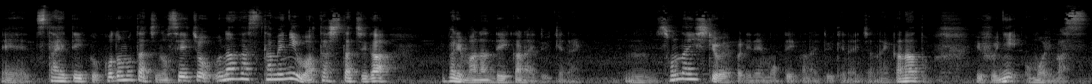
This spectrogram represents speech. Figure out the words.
えー、伝えていく子どもたちの成長を促すために私たちがやっぱり学んでいかないといけない、うん、そんな意識をやっぱりね持っていかないといけないんじゃないかなというふうに思います。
